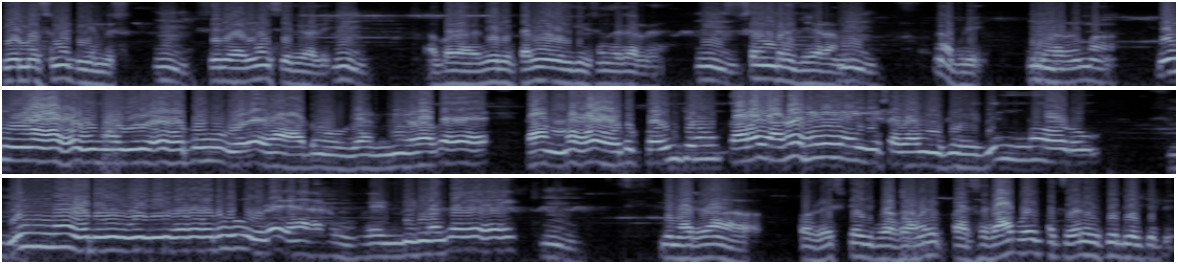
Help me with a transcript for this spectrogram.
டிஎம்எஸ்னா டிஎம்எஸ். ம். சீர்காழினா சீர்காழி. ம். அப்புறம் இவர் கருணாநிதிக்கு சொந்தக்காரர். ம். சிதம்பரம் ஜெயராம் ம். அப்படி. விண்ணோடும் மொழியோடும் விளையாடும் வெண்ணிலவே தன்னோடு கொஞ்சம் கரையழகே இசையங்கு விண்ணோடும். விண்ணோடும் உயிரோடும் விளையாடும் வெண்ணிலவே. ம். இந்த மாதிரிலாம் ஒரு ஸ்டேஜ் ப்ரோக்ராம் பசங்களாக போய் பத்து பேரை கூட்டி வச்சுட்டு.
